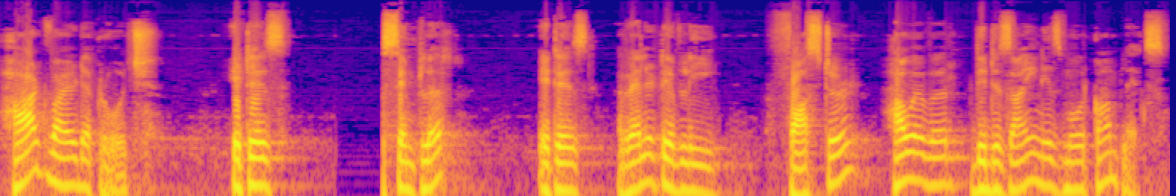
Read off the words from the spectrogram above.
hardwired approach, it is simpler, it is relatively faster, however the design is more complex.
